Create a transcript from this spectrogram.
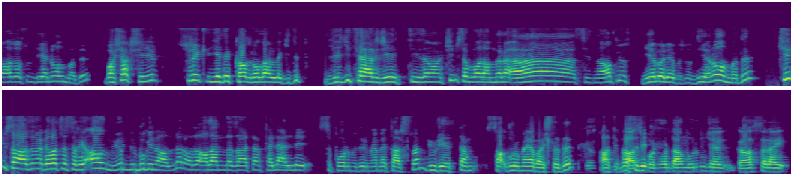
razı olsun diyen olmadı. Başakşehir sürekli yedek kadrolarla gidip ligi tercih ettiği zaman kimse bu adamlara aa siz ne yapıyorsunuz? Niye böyle yapıyorsunuz diyen olmadı. Kimse ağzına Galatasaray'ı almıyor. Şimdi bugün aldılar. O da alanda zaten Fenerli spor müdürü Mehmet Arslan hürriyetten vurmaya başladı. Yok, Artık nasıl bir oradan vurunca Galatasaray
